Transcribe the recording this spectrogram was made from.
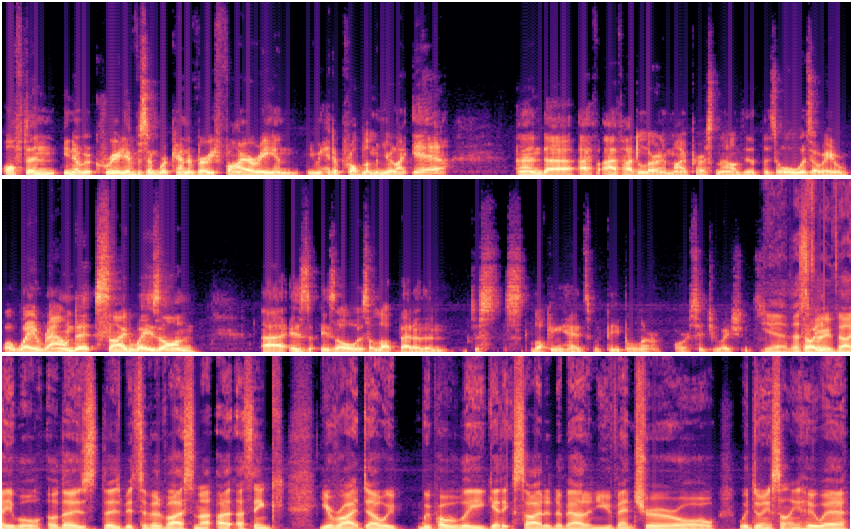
Often, you know, we're creatives and we're kind of very fiery and you hit a problem and you're like, yeah. And uh, I've, I've had to learn in my personality that there's always a way, a way around it, sideways on uh, is is always a lot better than just locking heads with people or, or situations. Yeah, that's so, very valuable. Oh, those those bits of advice, and I, I think you're right, Del. We we probably get excited about a new venture, or we're doing something who we're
